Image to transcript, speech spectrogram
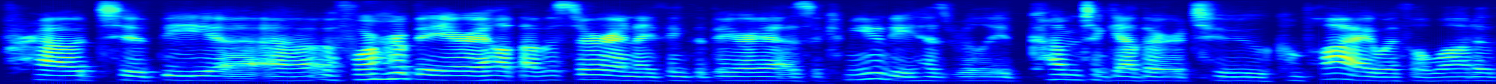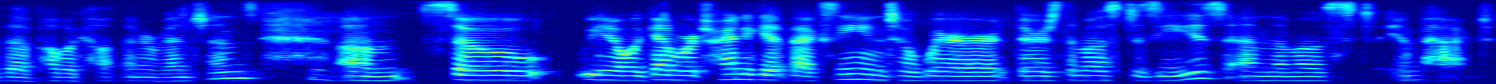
proud to be a, a, former Bay Area health officer, and I think the Bay Area as a community has really come together to comply with a lot of the public health interventions. Mm-hmm. Um, so, you know, again, we're trying to get vaccine to where there's the most disease and the most impact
